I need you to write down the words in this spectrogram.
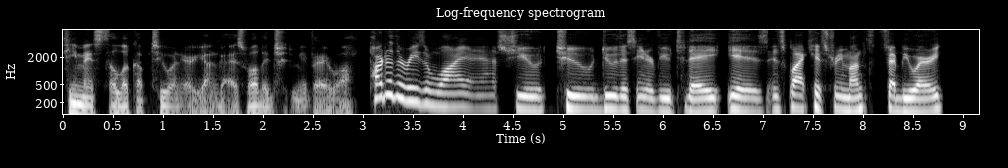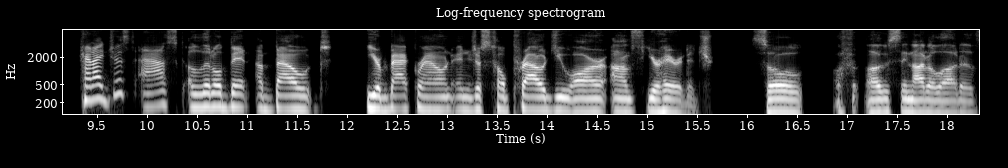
teammates to look up to when you're a young guy as well. They treated me very well. Part of the reason why I asked you to do this interview today is it's Black History Month, February. Can I just ask a little bit about your background and just how proud you are of your heritage? So obviously not a lot of,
